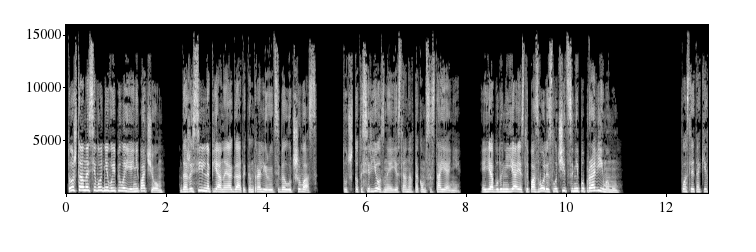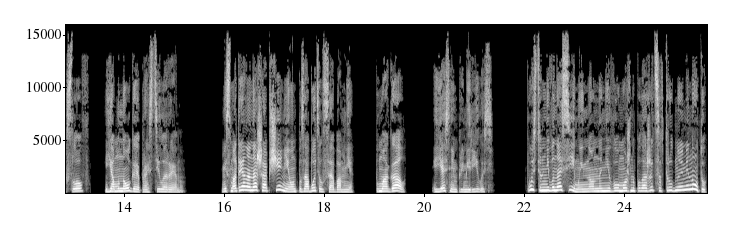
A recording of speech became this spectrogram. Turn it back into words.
То, что она сегодня выпила, ей нипочем. Даже сильно пьяная Агата контролирует себя лучше вас. Тут что-то серьезное, если она в таком состоянии. И я буду не я, если позволю случиться непоправимому». После таких слов я многое простила Рену. Несмотря на наше общение, он позаботился обо мне, помогал, и я с ним примирилась. Пусть он невыносимый, но на него можно положиться в трудную минуту,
